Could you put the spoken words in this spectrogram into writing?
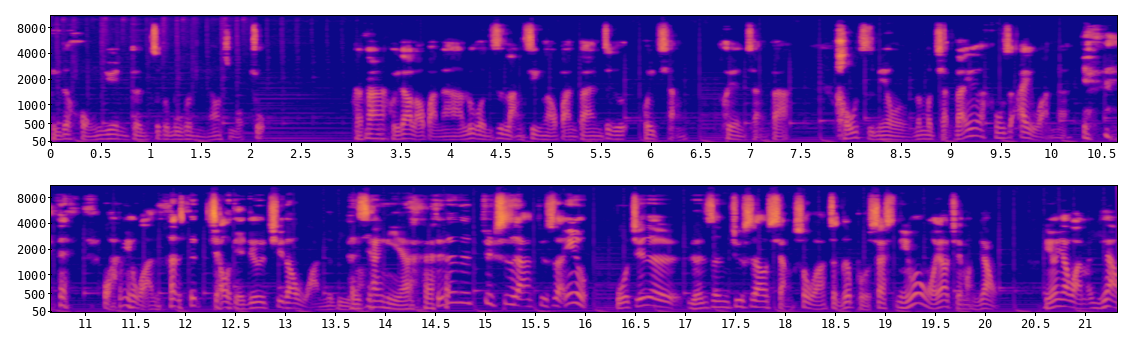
你的宏愿跟这个部分你要怎么做？那当然回到老板啦、如果你是狼性老板，当然这个会强，会很强大。猴子没有那么强大，因为猴子爱玩了、我还没玩，但是焦点就是去到玩的地方很。像你啊，对对对，就是啊，就是啊，因为我觉得人生就是要享受啊，整个 process。你问我要钱吗？要。你要要玩吗？要。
